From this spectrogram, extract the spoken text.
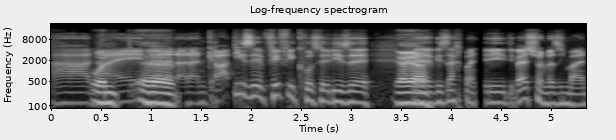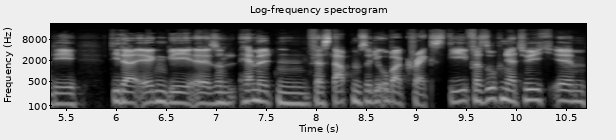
Ja, nein, Und, nein, äh, nein, nein, nein. Gerade diese Pfiffikusse, diese, ja, ja. Äh, wie sagt man, die, die weiß schon, was ich meine, die, die da irgendwie äh, so Hamilton, Verstappen, so die Obercracks, die versuchen natürlich ähm,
